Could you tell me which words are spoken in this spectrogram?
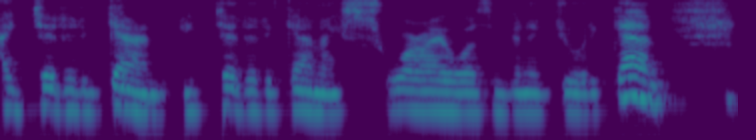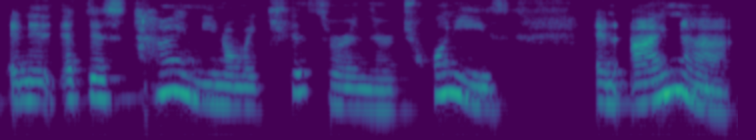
I did it again. I did it again. I swore I wasn't going to do it again. And at this time, you know, my kids are in their 20s and I'm not,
